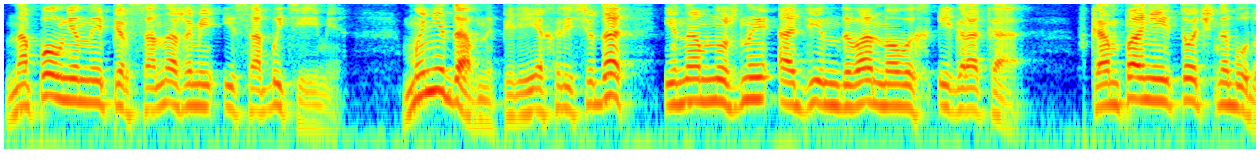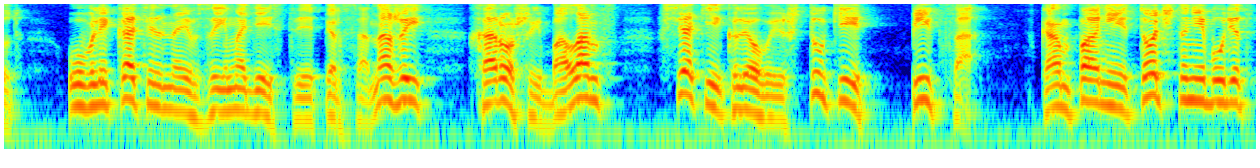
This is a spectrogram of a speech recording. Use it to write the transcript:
наполненной персонажами и событиями. Мы недавно переехали сюда, и нам нужны один-два новых игрока. В компании точно будут увлекательное взаимодействие персонажей, хороший баланс, всякие клевые штуки, пицца. В компании точно не будет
